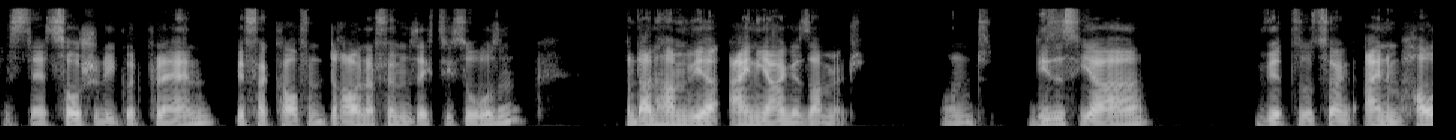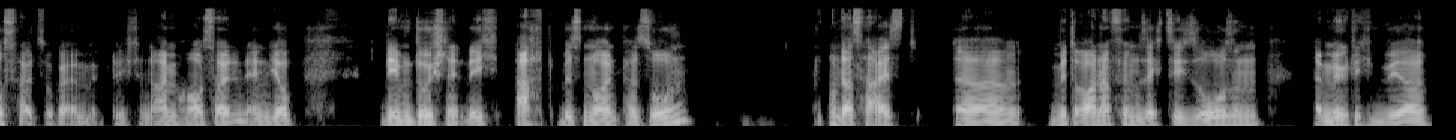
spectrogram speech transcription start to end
das ist der Socially Good Plan. Wir verkaufen 365 Soßen und dann haben wir ein Jahr gesammelt. Und dieses Jahr wird sozusagen einem Haushalt sogar ermöglicht. In einem Haushalt in Endiop leben durchschnittlich acht bis neun Personen. Und das heißt, äh, mit 365 Soßen ermöglichen wir,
